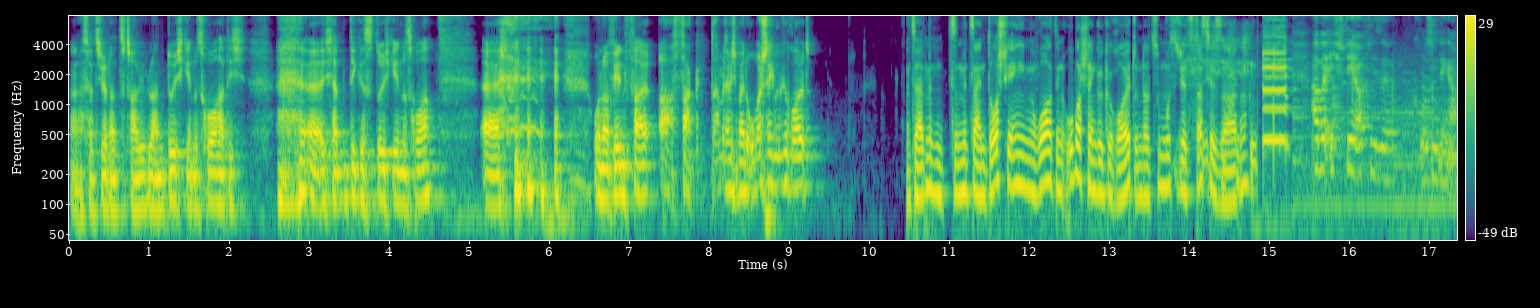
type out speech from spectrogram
Ah, Das hört sich wieder total übel an. Durchgehendes Rohr hatte ich. ich hatte ein dickes, durchgehendes Rohr. Äh, Und auf jeden Fall, oh fuck, damit habe ich meine Oberschenkel gerollt. Also er hat mit, mit seinem durchgängigen Rohr den Oberschenkel gerollt und dazu muss ich jetzt das hier sagen. Aber ich stehe auf diese großen Dinger.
